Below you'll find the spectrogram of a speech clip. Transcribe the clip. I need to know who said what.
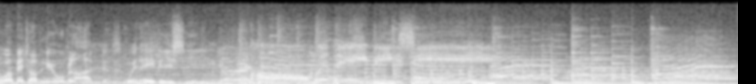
Speaker 1: to a bit of new blood
Speaker 2: with ABC.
